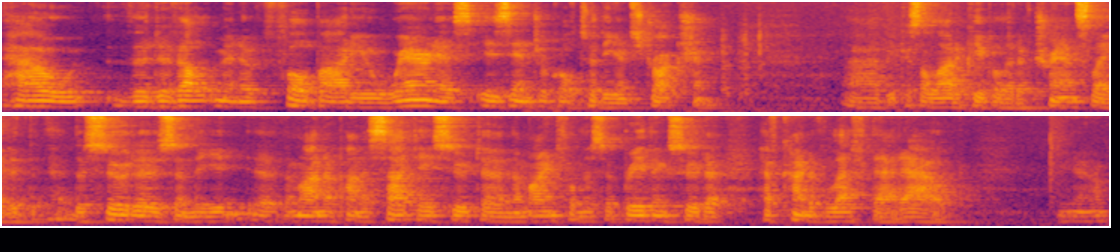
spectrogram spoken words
how the development of full body awareness is integral to the instruction uh, because a lot of people that have translated the, the suttas and the, uh, the Anapanasati Sutta and the Mindfulness of Breathing Sutta have kind of left that out, you know.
